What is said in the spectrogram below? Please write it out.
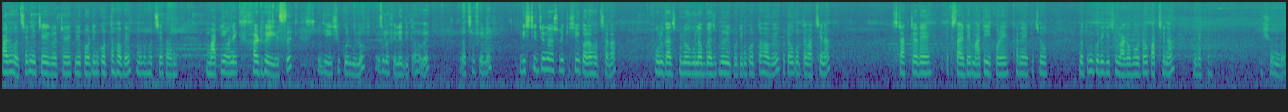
আরও হচ্ছে, নিচে এগুলোটার রিপোর্টিং করতে হবে, মনে হচ্ছে, কারণ মাটি অনেক হার্ড হয়ে গেছে। যে এই শিকড়গুলো, এগুলো ফেলে দিতে হবে, গাছে ফেলে। বৃষ্টির জন্য আসলে কিছুই করা হচ্ছে না। ফুল গাছগুলো, গোলাপ গাছগুলো রিপোর্টিং করতে হবে, ওটাও করতে পারছি না। স্ট্রাকচারে এক সাইডে মাটি করে এখানে কিছু, নতুন করে কিছু লাগাবো, ওটাও পাচ্ছি না। দেখেন, কি সুন্দর।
